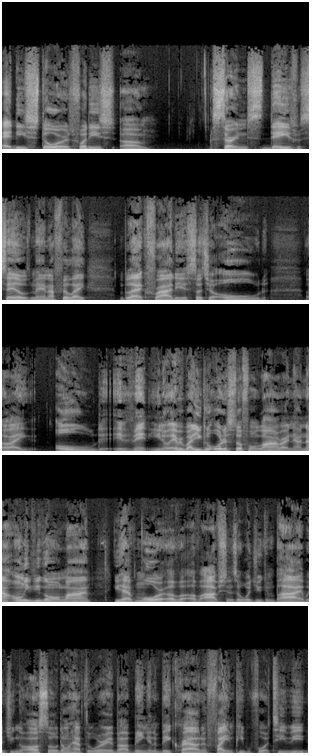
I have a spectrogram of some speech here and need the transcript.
at these stores for these um, certain days for sales, man. I feel like Black Friday is such an old, uh, like, old event. You know, everybody, you can order stuff online right now. Not only if you go online, you have more of, of options of what you can buy, but you can also don't have to worry about being in a big crowd and fighting people for a TV.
